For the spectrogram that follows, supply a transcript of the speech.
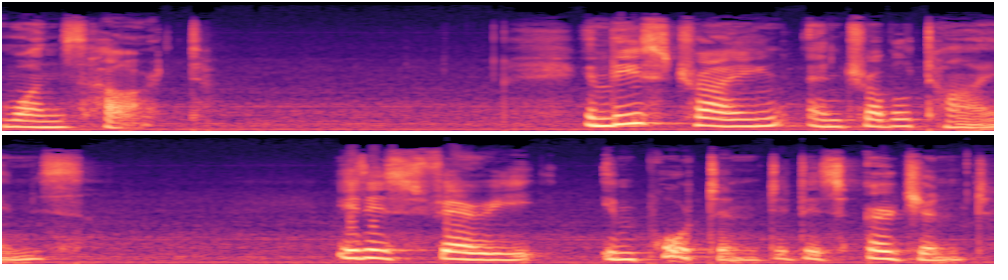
one's heart. In these trying and troubled times, it is very important, it is urgent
